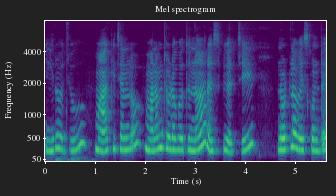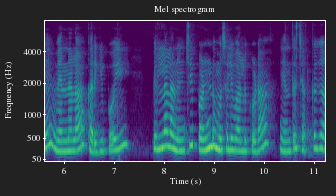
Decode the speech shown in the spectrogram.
ఈరోజు మా కిచెన్లో మనం చూడబోతున్న రెసిపీ వచ్చి నోట్లో వేసుకుంటే వెన్నెల కరిగిపోయి పిల్లల నుంచి పండు ముసలి వాళ్ళు కూడా ఎంతో చక్కగా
